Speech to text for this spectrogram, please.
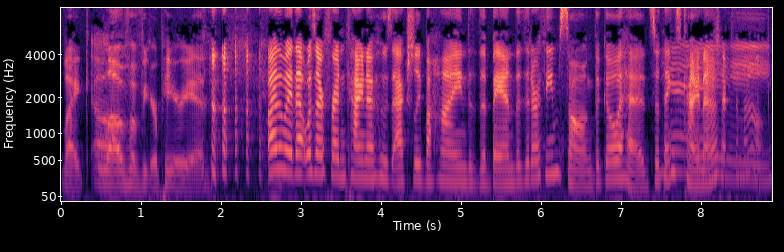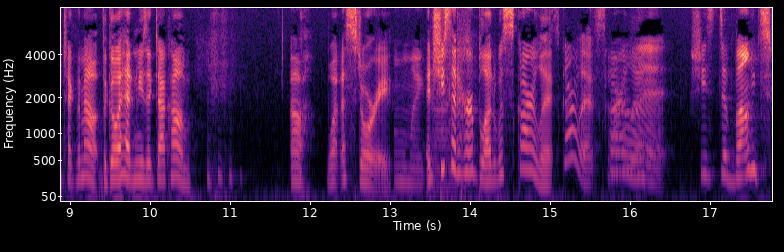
like love of your period. By the way, that was our friend Kina, who's actually behind the band that did our theme song, The Go Ahead. So thanks, Kina. Check them out. Check them out. The go ahead TheGoAheadMusic.com. oh, what a story. Oh my god. And she said her blood was scarlet. Scarlet. Scarlet. She's debunked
